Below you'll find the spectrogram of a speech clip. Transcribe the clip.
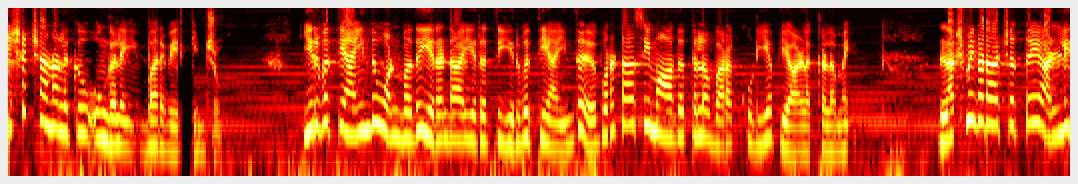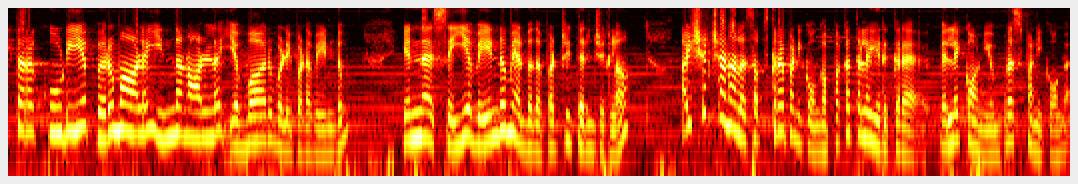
ஐஷா சேனலுக்கு உங்களை வரவேற்கின்றோம். இருபத்தி ஐந்து ஒன்பது இரண்டாயிரத்தி இருபத்தி ஐந்து புரட்டாசி மாதத்துல வரக்கூடிய வியாழக்கிழமை. லக்ஷ்மி கடாட்சத்தை அள்ளித்தரக்கூடிய பெருமாளை இந்த நாள்ல எவ்வாறு வழிபட வேண்டும்? என்ன செய்ய வேண்டும் என்பதை பற்றி தெரிஞ்சுக்கலாம். ஐஷா சேனலை சப்ஸ்கிரைப் பண்ணிக்கோங்க. பக்கத்துல இருக்கிற பெல்லைக்கானையும் ப்ரெஸ் பண்ணிக்கோங்க.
